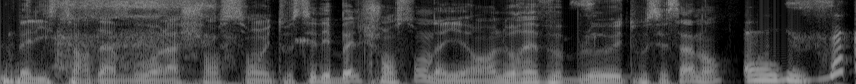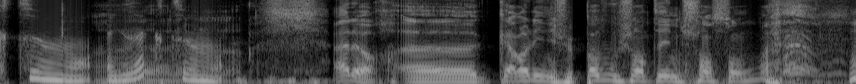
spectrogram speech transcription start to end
Belle histoire d'amour, la chanson et tout. C'est des belles chansons d'ailleurs, hein. le rêve bleu et tout, c'est ça, non? Exactement, ah exactement. Alors, euh, Caroline, je vais pas vous chanter une chanson.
